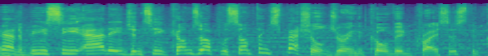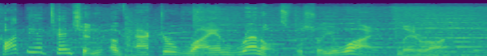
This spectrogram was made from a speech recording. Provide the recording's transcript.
And a BC ad agency comes up with something special during the COVID crisis that caught the attention of actor Ryan Reynolds. We'll show you why later on.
